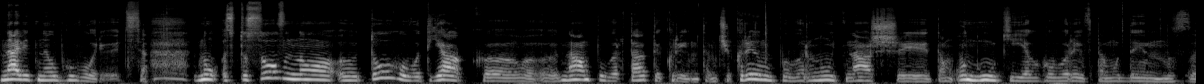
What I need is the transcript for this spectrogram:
навіть не обговорюється. Ну стосовно того, от як нам повертати Крим, там чи Крим повернуть наші там онуки, як говорив там один з е,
